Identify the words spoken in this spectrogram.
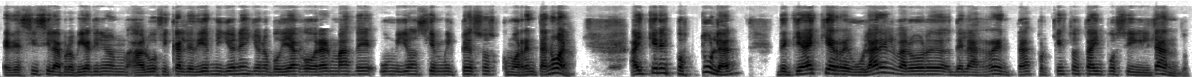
Es decir, si la propiedad tenía un avalúo fiscal de 10 millones, yo no podía cobrar más de 1.100.000 pesos como renta anual. Hay quienes postulan de que hay que regular el valor de las rentas porque esto está imposibilitando.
